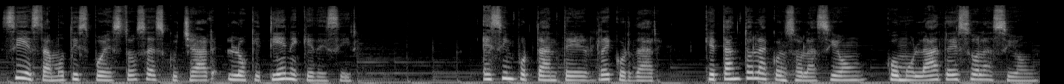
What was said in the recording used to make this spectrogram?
si estamos dispuestos a escuchar lo que tiene que decir. Es importante recordar que tanto la consolación como la desolación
